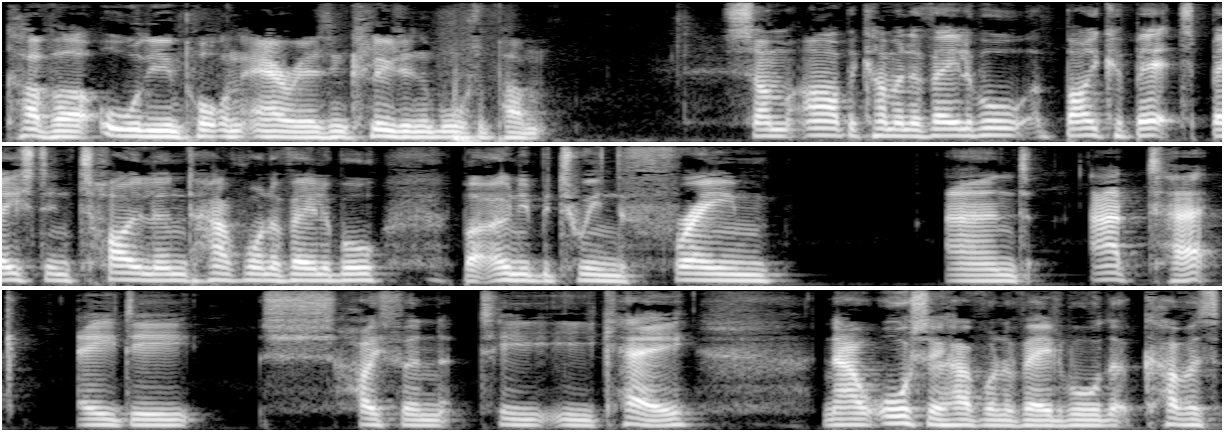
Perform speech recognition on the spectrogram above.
cover all the important areas, including the water pump. Some are becoming available. Bike-a-Bit, based in Thailand, have one available, but only between the frame and AdTek, A-D-T-E-K, now also have one available that covers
